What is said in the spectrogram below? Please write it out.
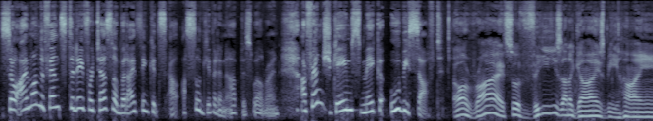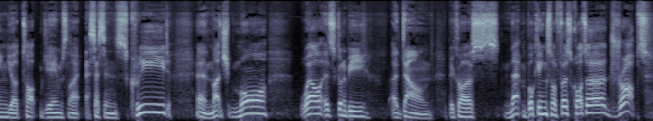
So I'm on the fence today for Tesla, but I think it's, I'll, I'll still give it an up as well, Ryan. Our French games maker Ubisoft. All right. So these are the guys behind your top games like Assassin's Creed and much more. Well, it's going to be a down because net bookings for first quarter dropped.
